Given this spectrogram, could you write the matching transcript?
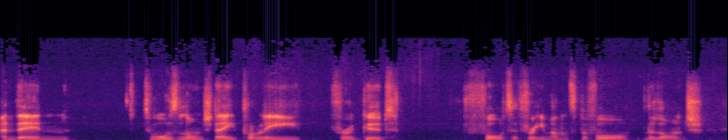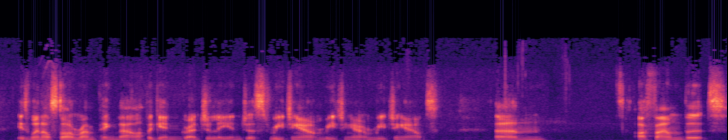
And then towards launch date, probably for a good four to three months before the launch, is when I'll start ramping that up again gradually and just reaching out and reaching out and reaching out. Um, I found that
